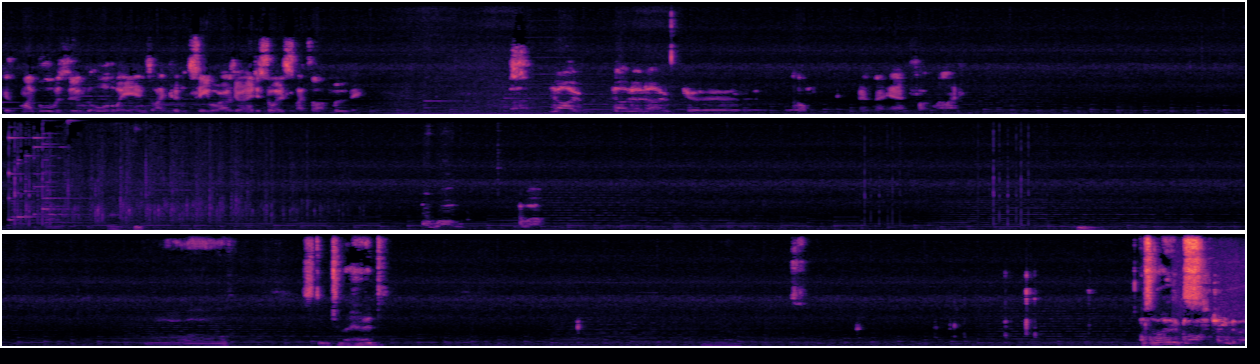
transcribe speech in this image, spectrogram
Because my ball was zoomed all the way in, so I couldn't see where I was going. I just saw it. I started moving. Uh, no, no, no, no. Good. Still to the head. Besides, glass chamber there.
